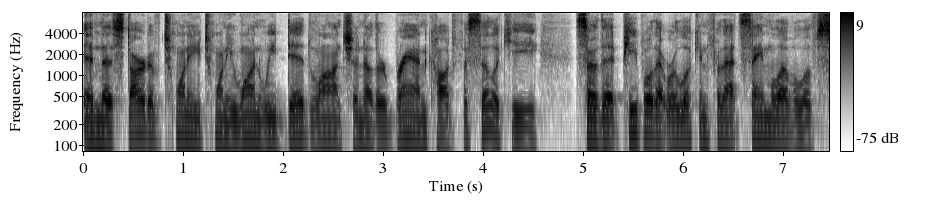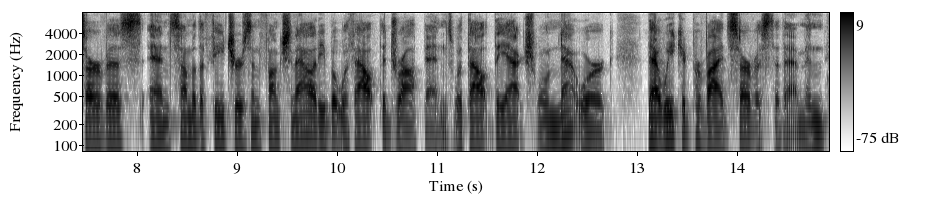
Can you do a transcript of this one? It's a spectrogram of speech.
in the start of 2021, we did launch another brand called Facility so that people that were looking for that same level of service and some of the features and functionality, but without the drop ins, without the actual network, that we could provide service to them. And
